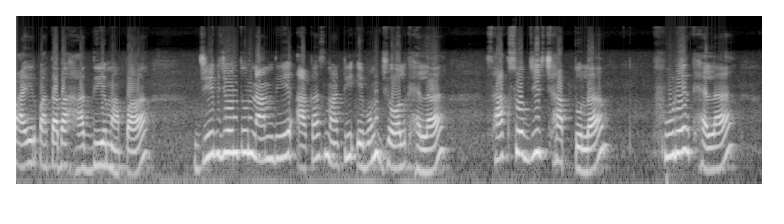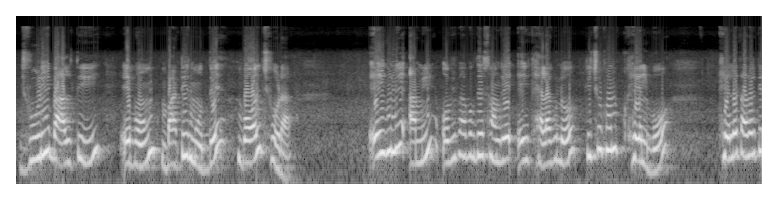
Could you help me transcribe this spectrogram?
পায়ের পাতা বা হাত দিয়ে মাপা, জীবজন্তুর নাম দিয়ে আকাশ মাটি এবং জল খেলা, শাকসবজির ছাপ তোলা ফুড়ের খেলা, ঝুড়ি, বালতি এবং বাটির মধ্যে বল ছোড়া। এইগুলি আমি অভিভাবকদের সঙ্গে এই খেলাগুলো কিছুক্ষণ খেলব। খেলে তাদেরকে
